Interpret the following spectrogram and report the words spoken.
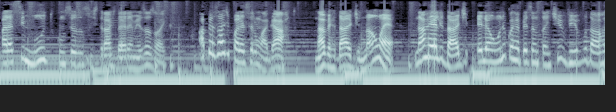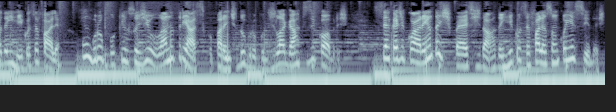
parece muito com seus ancestrais da era Mesozoica. Apesar de parecer um lagarto, na verdade não é. Na realidade, ele é o único representante vivo da ordem Ricocephalia, um grupo que surgiu lá no Triássico, parente do grupo dos lagartos e cobras. Cerca de 40 espécies da ordem Ricocephalia são conhecidas.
